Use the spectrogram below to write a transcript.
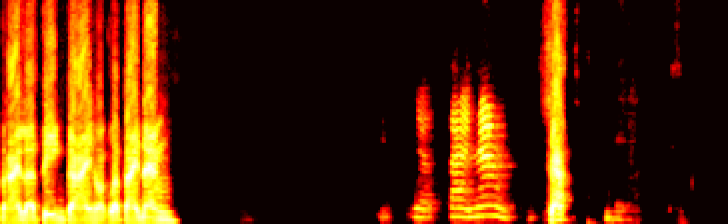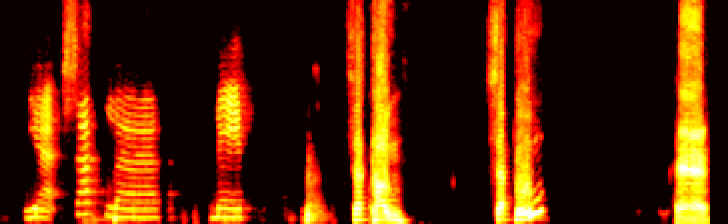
Tài là tiền tài hoặc là tài năng. Dạ, tài năng. Sắc. Dạ sắc là đẹp. Sắc thân. Sắc tướng. Ha.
